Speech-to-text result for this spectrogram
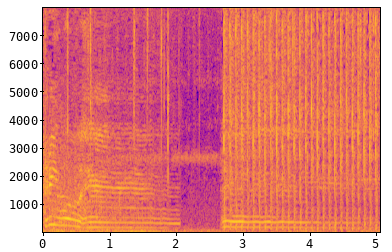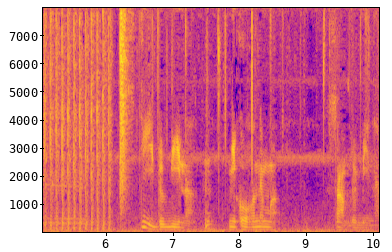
Тривоги! Стій, дубіна. Нікого нема. Сам дубіна.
